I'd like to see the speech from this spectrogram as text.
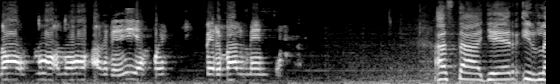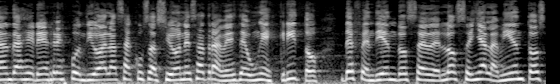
No, no, no agredía, pues verbalmente. Hasta ayer, Irlanda Jerez respondió a las acusaciones a través de un escrito, defendiéndose de los señalamientos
